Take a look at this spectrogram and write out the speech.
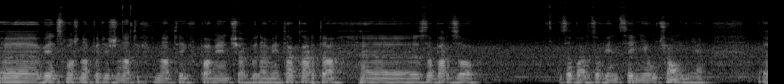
e, więc można powiedzieć, że na tych, na tych pamięciach bynajmniej ta karta e, za bardzo, za bardzo więcej nie uciągnie. E,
